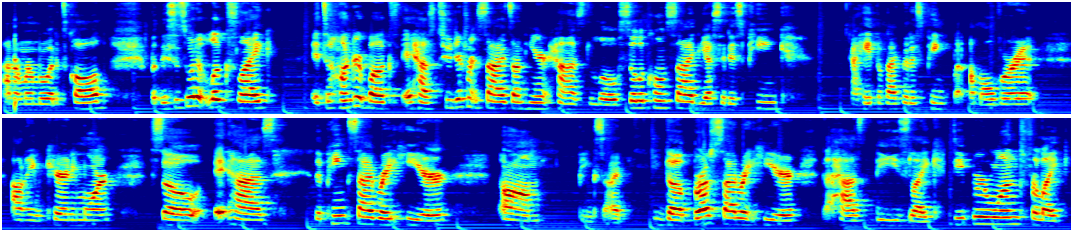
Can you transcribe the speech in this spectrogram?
I don't remember what it's called, but this is what it looks like. It's a hundred bucks. It has two different sides on here. It has the little silicone side. Yes, it is pink. I hate the fact that it's pink, but I'm over it. I don't even care anymore. So it has the pink side right here. Um, pink side. The brush side right here that has these like deeper ones for like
